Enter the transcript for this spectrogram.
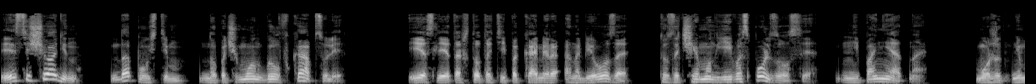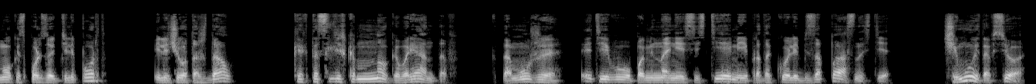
Есть еще один? Допустим, но почему он был в капсуле? Если это что-то типа камеры анабиоза, то зачем он ей воспользовался? Непонятно. Может, не мог использовать телепорт? Или чего-то ждал? Как-то слишком много вариантов. К тому же, эти его упоминания о системе и протоколе безопасности. Чему это все?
